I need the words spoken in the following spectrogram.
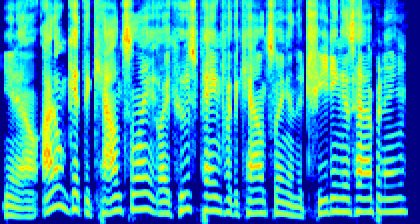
you know, I don't get the counseling. Like, who's paying for the counseling and the cheating is happening?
